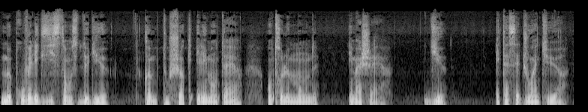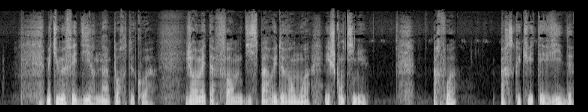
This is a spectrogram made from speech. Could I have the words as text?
me prouvait l'existence de Dieu, comme tout choc élémentaire entre le monde et ma chair. Dieu est à cette jointure. Mais tu me fais dire n'importe quoi. Je remets ta forme disparue devant moi et je continue. Parfois, parce que tu étais vide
